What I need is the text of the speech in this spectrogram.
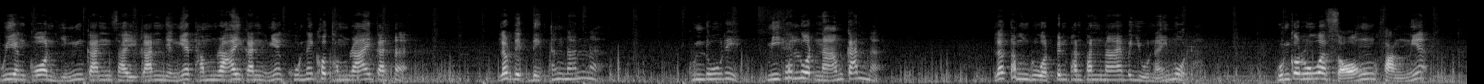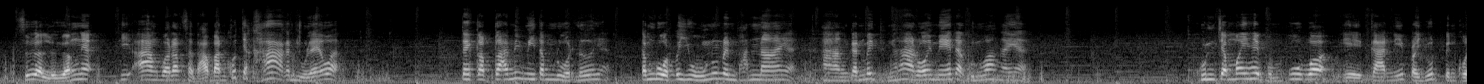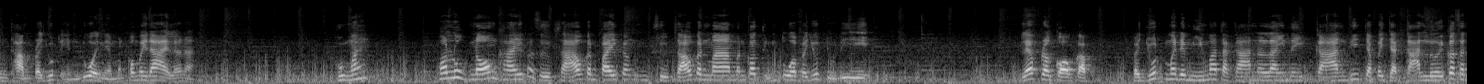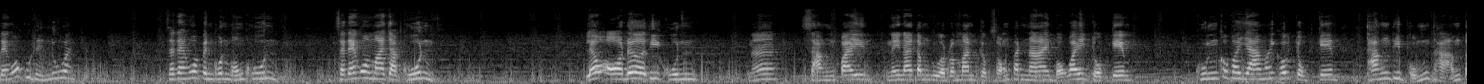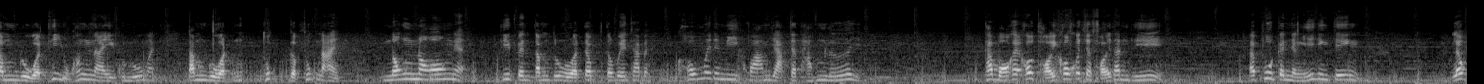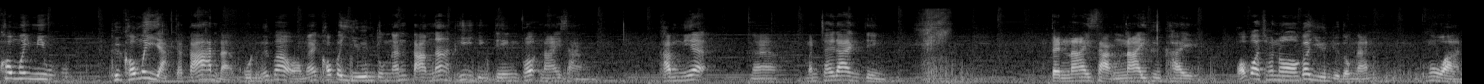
เคลี้ยงก้อนหินกันใส่กันอย่างเงี้ยทำร้ายกันอย่างเงี้ยคุณให้เขาทำร้ายกันน่ะแล้วเด็กๆทั้งนั้นน่ะ คุณดูดิมีแค่ลวดหนามกั้นน่ะ แล้วตำรวจเป็นพันๆนายไปอยู่ไหนหมดคุณก็รู้ว่าสองฝั่งเนี้ยเสื้อเหลืองเนี่ยที่อ้างว่ารักสถาบันเขาจะฆ่ากันอยู่แล้วอะแต่กลับกลายไม่มีตำรวจเลยอะตำรวจไปอยู่นู่นเป็นพันนายอะห่างกันไม่ถึง 500 เมตรอะคุณว่าไงอะ คุณจะไม่ให้ผมพูดว่าเหตุการณ์นี้ประยุทธ์เป็นคนทำประยุทธ์เห็นด้วยเนี่ยมันก็ไม่ได้แล้วนะถูกไหมเพราะลูกน้องใครก็สืบสาวกันไปก็สืบสาวกันมา มันก็ถึงตัวประยุทธ์อยู่ดี แล้วประกอบกับประยุทธ์ไม่ได้มีมาตรการอะไรในการที่จะไปจัดการเลย ก็แสดงว่าคุณเห็นด้วย แสดงว่าเป็นคนของคุณ แสดงว่ามาจากคุณ แล้วออเดอร์ที่คุณนะสั่งไปในนายตำรวจประมาณเกือบ2,000นาย บอกว่าให้จบเกม คุณก็พยายามให้เขาจบเกม ทั้งที่ผมถามตำรวจที่อยู่ข้างในคุณรู้ไหมตำรวจทุกเกือบทุกนายน้องๆเนี่ยที่เป็นตำรวจตะตระเวนชายแดนเขาไม่ได้มีความอยากจะทำเลย ถ้าบอกให้เขาถอยเขาก็จะถอยทันทีแล้วพูดกันอย่างนี้จริง ๆ แล้วเขาไม่มีคือเขาไม่อยากจะต้านอะ คุณนึกว่าออกไหมเขาไปยืนตรงนั้นตามหน้าที่จริง ๆ เพราะนายสั่งคำเนี้ยนะมันใช้ได้จริง ๆ แต่นายสั่งนายคือใคร พบชนก็ยืนอยู่ตรงนั้นเมื่อวาน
